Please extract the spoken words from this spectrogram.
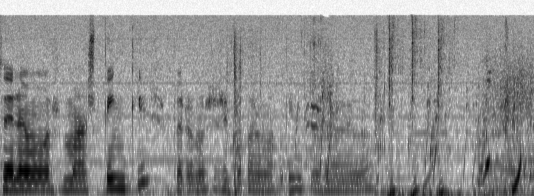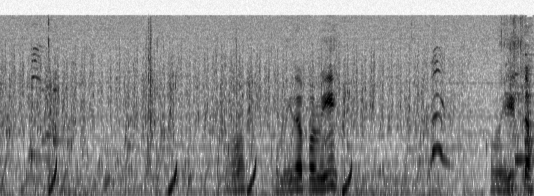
tenemos más pinkies, pero no sé si coger más pinkies, la verdad. No, comida para mí. Comidita.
